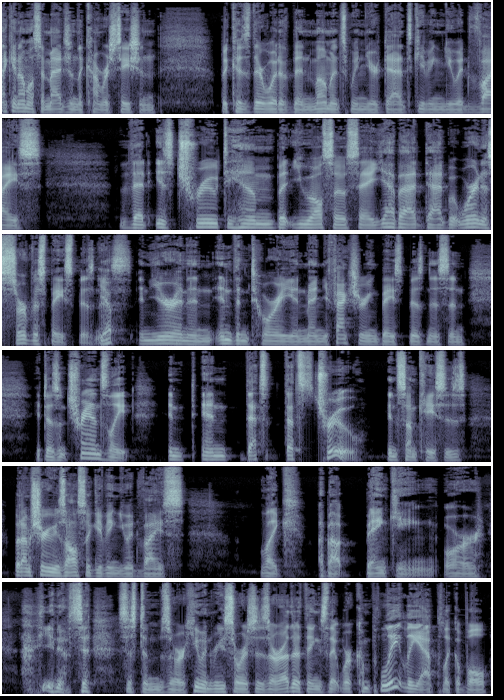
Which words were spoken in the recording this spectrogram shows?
i can almost imagine the conversation because there would have been moments when your dad's giving you advice that is true to him, but you also say, yeah, but dad, but we're in a service based business yep. and you're in an inventory and manufacturing based business and it doesn't translate. And, and that's, that's true in some cases, but I'm sure he was also giving you advice like about banking or, you know, systems or human resources or other things that were completely applicable,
